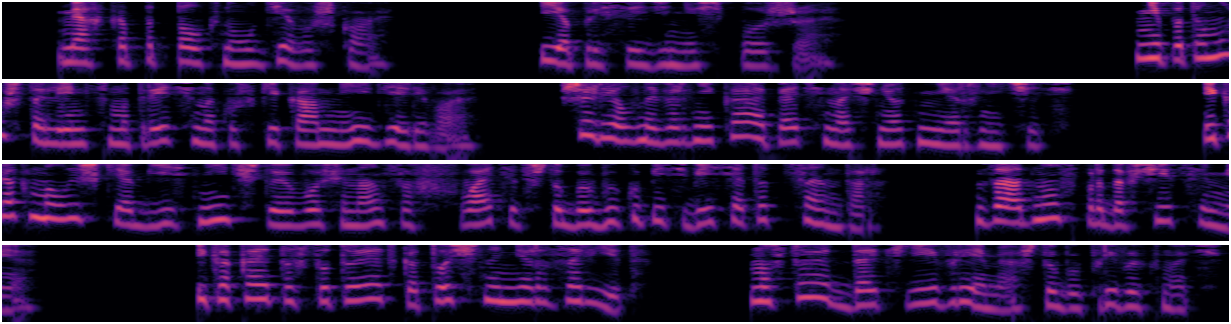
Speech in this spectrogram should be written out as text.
— мягко подтолкнул девушку. «Я присоединюсь позже». Не потому что лень смотреть на куски камня и дерева. Шерил наверняка опять начнет нервничать. И как малышке объяснить, что его финансов хватит, чтобы выкупить весь этот центр? Заодно с продавщицами. И какая-то статуэтка точно не разорит, но стоит дать ей время, чтобы привыкнуть.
